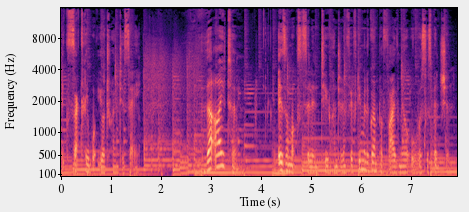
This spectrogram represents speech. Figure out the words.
exactly what you're trying to say. The item is amoxicillin 250 milligram per 5 ml oral suspension.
